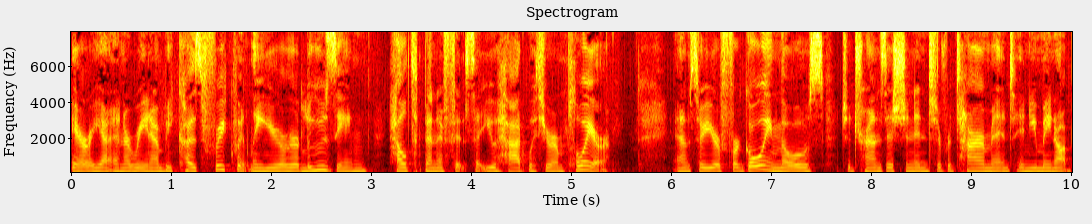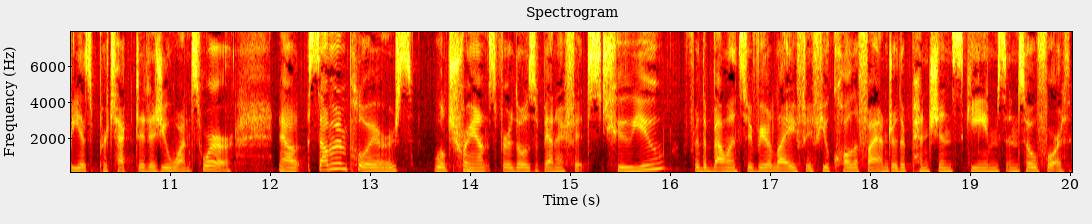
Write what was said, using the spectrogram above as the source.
area and arena because frequently you're losing health benefits that you had with your employer. And so you're foregoing those to transition into retirement, and you may not be as protected as you once were. Now, some employers will transfer those benefits to you for the balance of your life if you qualify under the pension schemes and so forth,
